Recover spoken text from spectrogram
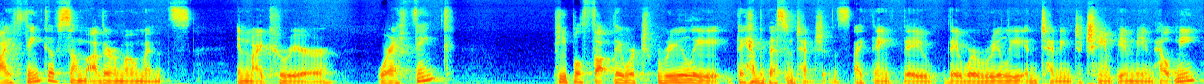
I think of some other moments in my career where I think people thought they were really they had the best intentions. I think they they were really intending to champion me and help me,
